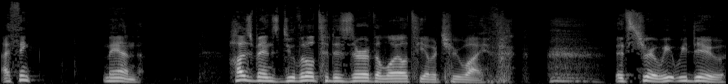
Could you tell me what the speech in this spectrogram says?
I think, man, husbands do little to deserve the loyalty of a true wife. it's true, we, we do.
